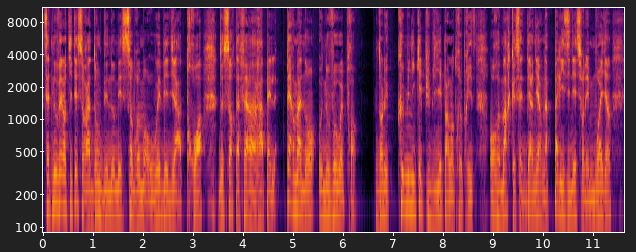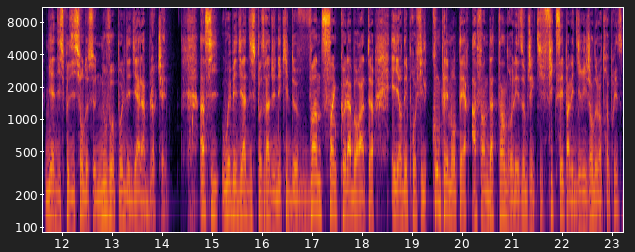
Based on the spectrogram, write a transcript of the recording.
Cette nouvelle entité sera donc dénommée sobrement Webedia 3, de sorte à faire un rappel permanent au nouveau Web3. Dans le communiqué publié par l'entreprise, on remarque que cette dernière n'a pas lésiné sur les moyens mis à disposition de ce nouveau pôle dédié à la blockchain. Ainsi, Webedia disposera d'une équipe de 25 collaborateurs ayant des profils complémentaires afin d'atteindre les objectifs fixés par les dirigeants de l'entreprise.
